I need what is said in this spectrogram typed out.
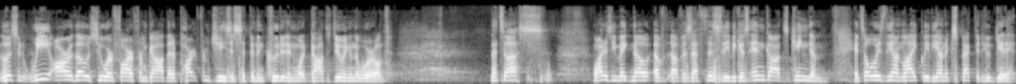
listen, we are those who are far from God, that apart from Jesus have been included in what God's doing in the world. That's us. Why does he make note of, of his ethnicity? Because in God's kingdom, it's always the unlikely, the unexpected who get it.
